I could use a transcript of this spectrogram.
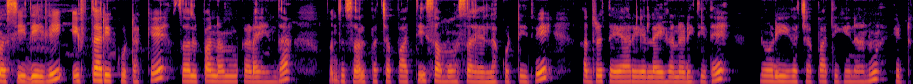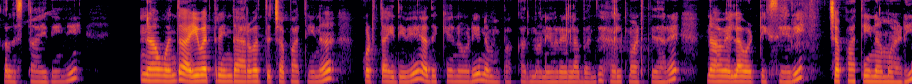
ಮಸೀದಿಲಿ ಇಫ್ತಾರಿ ಕೂಟಕ್ಕೆ ಸ್ವಲ್ಪ ನಮ್ಮ ಕಡೆಯಿಂದ ಒಂದು ಸ್ವಲ್ಪ ಚಪಾತಿ, ಸಮೋಸ ಎಲ್ಲ ಕೊಟ್ಟಿದ್ವಿ. ಅದ್ರ ತಯಾರಿ ಎಲ್ಲ ಈಗ ನಡೀತಿದೆ. ನೋಡಿ, ಈಗ ಚಪಾತಿಗೆ ನಾನು ಹಿಟ್ಟು ಕಲಿಸ್ತಾ ಇದ್ದೀನಿ. ನಾವು ಒಂದು ಐವತ್ತರಿಂದ ಅರವತ್ತು ಚಪಾತಿನ ಕೊಡ್ತಾ ಇದ್ದೀವಿ. ಅದಕ್ಕೆ ನೋಡಿ, ನಮ್ಮ ಪಕ್ಕದ ಮನೆಯವರೆಲ್ಲ ಬಂದು ಹೆಲ್ಪ್ ಮಾಡ್ತಿದ್ದಾರೆ. ನಾವೆಲ್ಲ ಒಟ್ಟಿಗೆ ಸೇರಿ ಚಪಾತಿನ ಮಾಡಿ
